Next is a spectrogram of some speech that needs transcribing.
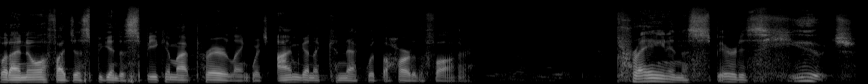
But I know if I just begin to speak in my prayer language, I'm going to connect with the heart of the Father. Praying in the Spirit is huge.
